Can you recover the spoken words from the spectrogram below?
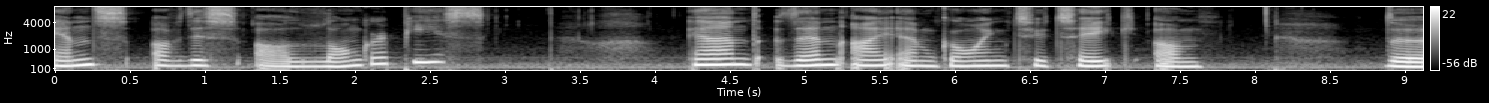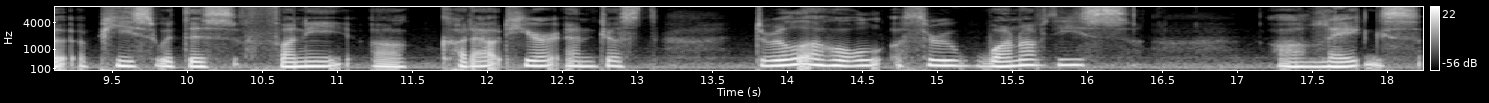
ends of this uh, longer piece. And then I am going to take um, the piece with this funny uh, cutout here and just drill a hole through one of these uh, legs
